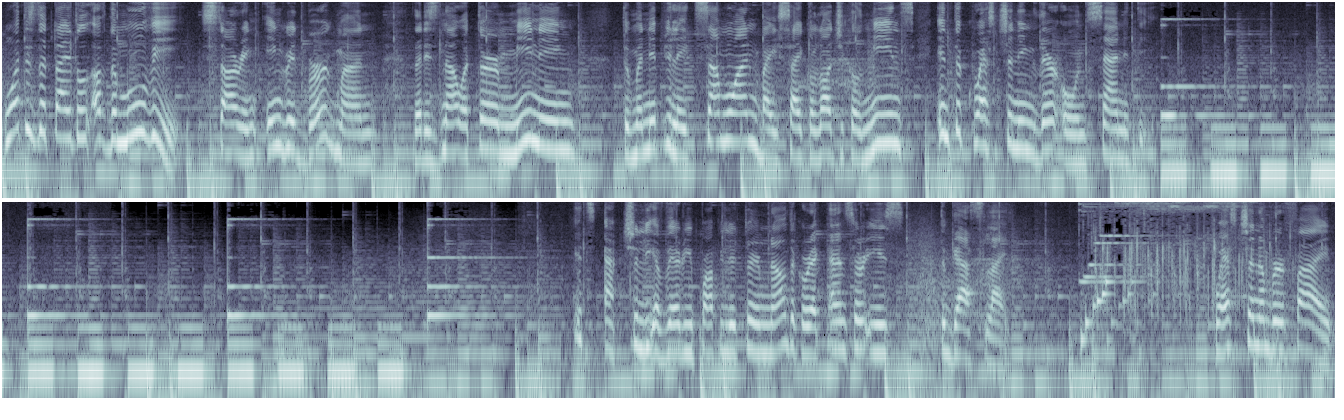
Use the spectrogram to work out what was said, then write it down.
What is the title of the movie starring Ingrid Bergman that is now a term meaning to manipulate someone by psychological means into questioning their own sanity? It's actually a very popular term now. The correct answer is to gaslight. Question number five.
